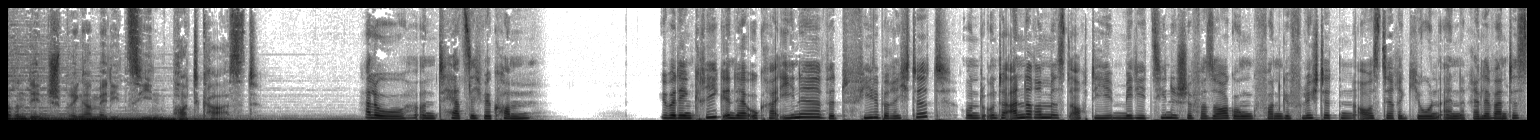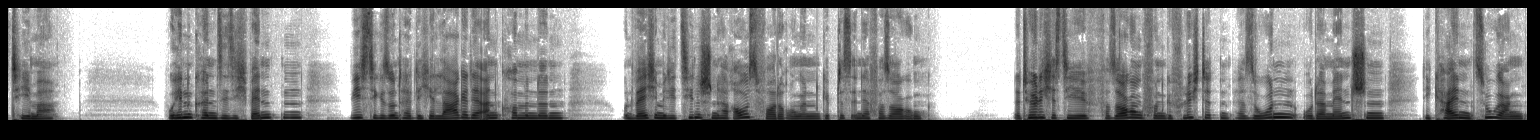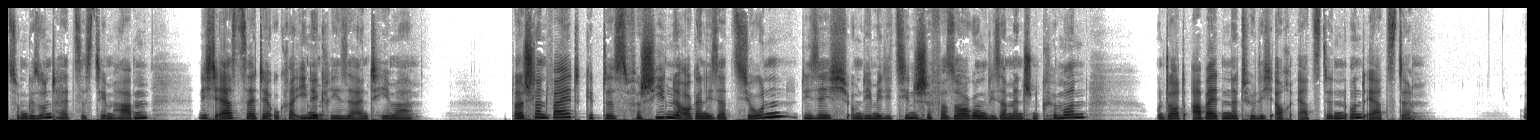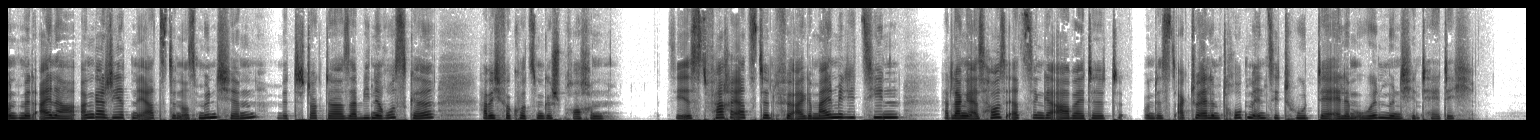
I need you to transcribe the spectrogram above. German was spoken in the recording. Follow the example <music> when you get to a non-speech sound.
hören den Springer Medizin Podcast. Hallo und herzlich willkommen. Über den Krieg in der Ukraine wird viel berichtet und unter anderem ist auch die medizinische Versorgung von Geflüchteten aus der Region ein relevantes Thema. Wohin können sie sich wenden? Wie ist die gesundheitliche Lage der Ankommenden? Und welche medizinischen Herausforderungen gibt es in der Versorgung? Natürlich ist die Versorgung von geflüchteten Personen oder Menschen, die keinen Zugang zum Gesundheitssystem haben, nicht erst seit der Ukraine-Krise ein Thema. Deutschlandweit gibt es verschiedene Organisationen, die sich um die medizinische Versorgung dieser Menschen kümmern, und dort arbeiten natürlich auch Ärztinnen und Ärzte. Und mit einer engagierten Ärztin aus München, mit Dr. Sabine Ruske, habe ich vor kurzem gesprochen. Sie ist Fachärztin für Allgemeinmedizin, hat lange als Hausärztin gearbeitet und ist aktuell im Tropeninstitut der LMU in München tätig.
